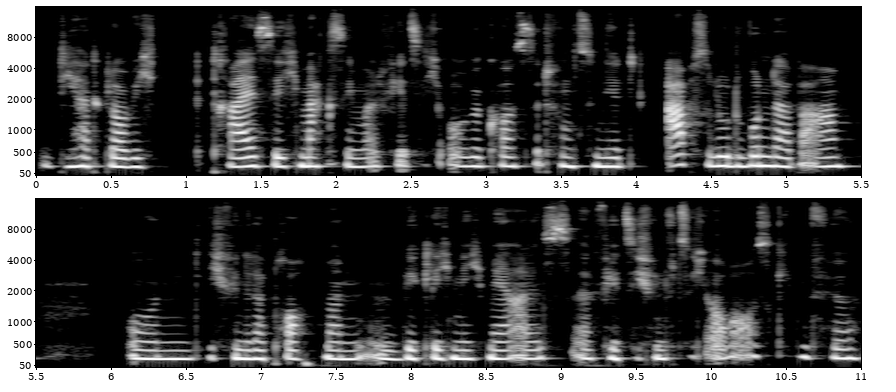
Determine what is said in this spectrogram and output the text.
die hat, glaube ich, 30, maximal 40 Euro gekostet, funktioniert absolut wunderbar. Und ich finde, da braucht man wirklich nicht mehr als 40, äh, 50 Euro ausgeben für,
